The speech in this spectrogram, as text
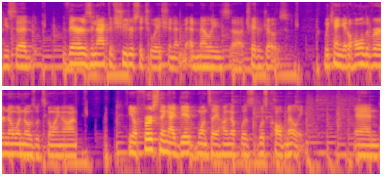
He said, There's an active shooter situation at, at Mely's uh, Trader Joe's. We can't get a hold of her. No one knows what's going on. You know, first thing I did once I hung up was was called Mely, and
